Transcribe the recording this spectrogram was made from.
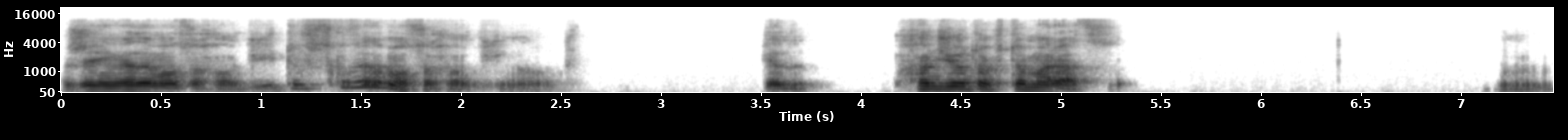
że nie wiadomo o co chodzi. Tu wszystko wiadomo o co chodzi. No. Chodzi o to, kto ma rację. Mm.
